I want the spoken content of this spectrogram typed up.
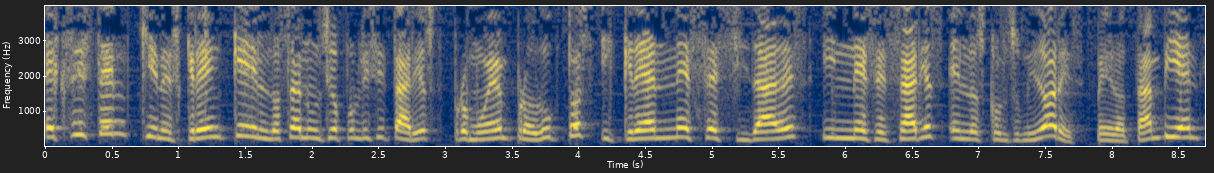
Existen quienes creen que en los anuncios publicitarios promueven productos y crean necesidades innecesarias en los consumidores, pero también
